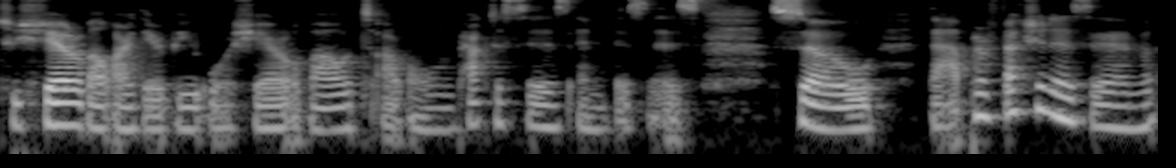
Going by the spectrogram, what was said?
to share about art therapy or share about our own practices and business. So that perfectionism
